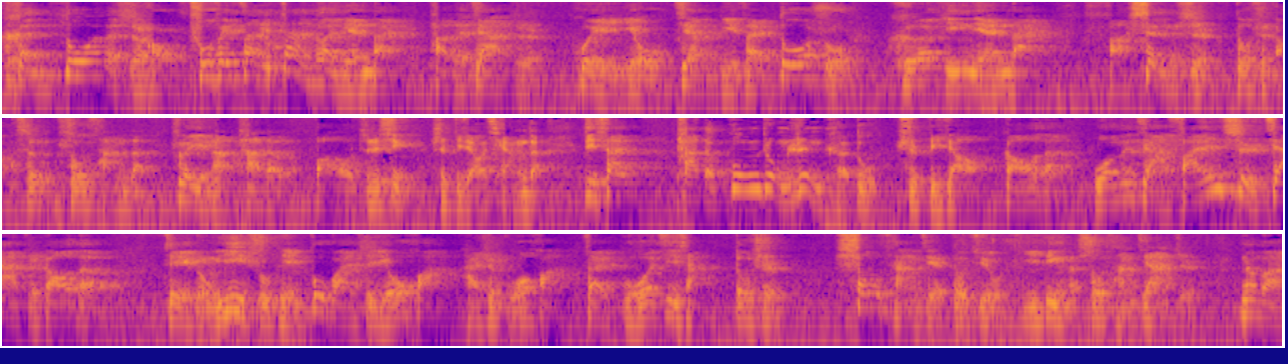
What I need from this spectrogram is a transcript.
很多的时候，除非在战乱年代，它的价值会有降低；在多数和平年代，啊，盛世都是搞收收藏的，所以呢，它的保值性是比较强的。第三，它的公众认可度是比较高的。我们讲，凡是价值高的这种艺术品，不管是油画还是国画，在国际上都是收藏界都具有一定的收藏价值。那么，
